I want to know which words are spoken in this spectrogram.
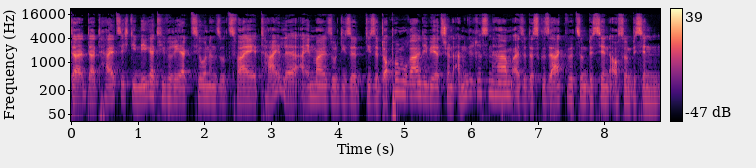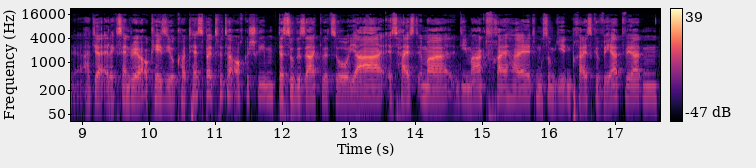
da, da teilt sich die negative Reaktion in so zwei Teile. Einmal so diese, diese Doppelmoral, die wir jetzt schon angerissen haben, also dass gesagt wird, so ein bisschen, auch so ein bisschen, hat ja Alexandria Ocasio-Cortez bei Twitter auch geschrieben, dass so gesagt wird, so, ja, es heißt immer, die Marktfreiheit muss um jeden Preis gewährt werden,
